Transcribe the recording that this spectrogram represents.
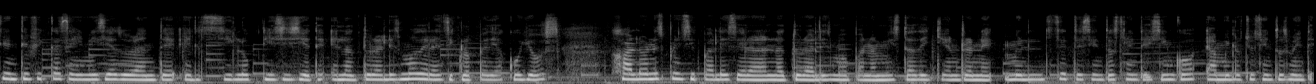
científica se inicia durante el siglo XVII el naturalismo de la enciclopedia, cuyos jalones principales eran el naturalismo panamista de Jean René 1735 a 1820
